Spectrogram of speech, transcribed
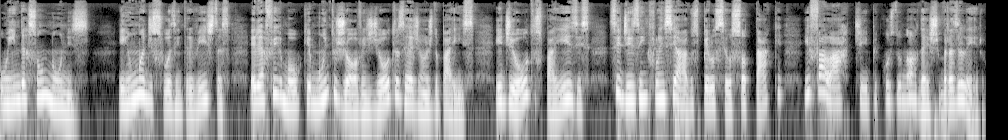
Whindersson Nunes. Em uma de suas entrevistas, ele afirmou que muitos jovens de outras regiões do país e de outros países se dizem influenciados pelo seu sotaque e falar típicos do Nordeste brasileiro.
